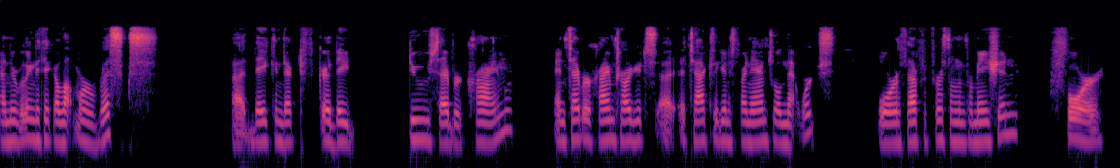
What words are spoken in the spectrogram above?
and they're willing to take a lot more risks. Uh, they conduct they do cyber crime and cybercrime targets uh, attacks against financial networks or theft of personal information for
